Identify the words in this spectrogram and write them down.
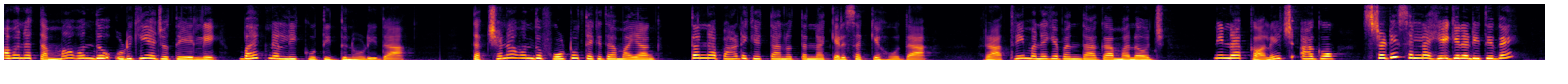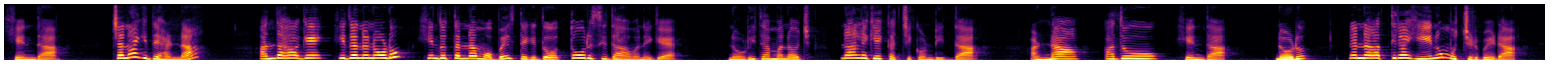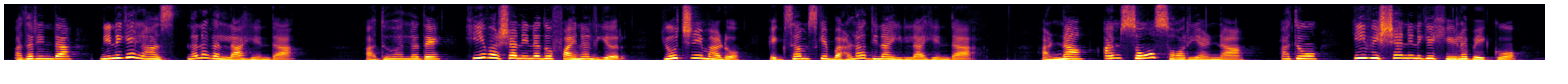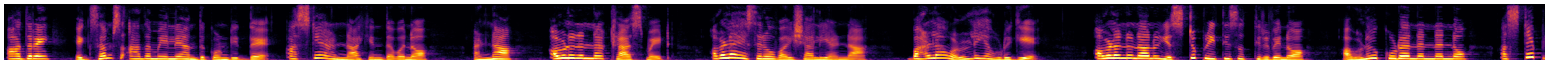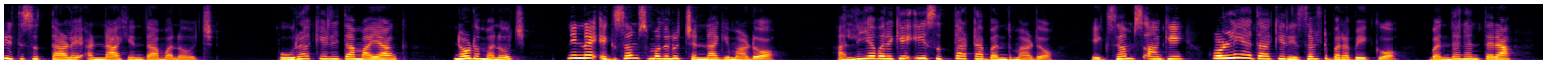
ಅವನ ತಮ್ಮ ಒಂದು ಹುಡುಗಿಯ ಜೊತೆಯಲ್ಲಿ ಬೈಕ್ನಲ್ಲಿ ಕೂತಿದ್ದು ನೋಡಿದ. ತಕ್ಷಣ ಒಂದು ಫೋಟೋ ತೆಗೆದ ಮಯಾಂಕ್ ತನ್ನ ಪಾಡಿಗೆ ತಾನು ತನ್ನ ಕೆಲಸಕ್ಕೆ ಹೋದ. ರಾತ್ರಿ ಮನೆಗೆ ಬಂದಾಗ ಮನೋಜ್, ನಿನ್ನ ಕಾಲೇಜ್ ಹಾಗೂ ಸ್ಟಡೀಸ್ ಎಲ್ಲ ಹೇಗೆ ನಡೀತಿದೆ? ಎಂದ. ಚೆನ್ನಾಗಿದೆ ಅಣ್ಣ. ಅಂದ ಹಾಗೆ ಇದನ್ನು ನೋಡು ಎಂದು ತನ್ನ ಮೊಬೈಲ್ ತೆಗೆದು ತೋರಿಸಿದ ಅವನಿಗೆ. ನೋಡಿದ ಮನೋಜ್ ನಾಲಿಗೆ ಕಚ್ಚಿಕೊಂಡಿದ್ದ. ಅಣ್ಣ, ಅದು ಎಂದ ನೋಡು, ನನ್ನ ಹತ್ತಿರ ಏನೂ ಮುಚ್ಚಿಡಬೇಡ. ಅದರಿಂದ ನಿನಗೆ ಲಾಸ್, ನನಗಲ್ಲ ಎಂದ ಅದು ಅಲ್ಲದೆ, ಈ ವರ್ಷ ನಿನ್ನದು ಫೈನಲ್ ಇಯರ್ ಯೋಚನೆ ಮಾಡು ಎಕ್ಸಾಮ್ಸ್ಗೆ ಬಹಳ ದಿನ ಇಲ್ಲ ಎಂದ ಅಣ್ಣ ಐ ಆಮ್ ಸೋ ಸಾರಿ ಅಣ್ಣ. ಅದು ಈ ವಿಷಯ ನಿನಗೆ ಹೇಳಬೇಕು. ಆದರೆ ಎಕ್ಸಾಮ್ಸ್ ಆದ ಮೇಲೆ ಅಂದುಕೊಂಡಿದ್ದೆ. ಅಷ್ಟೇ ಅಣ್ಣ ಎಂದವನು ಅಣ್ಣ, ಅವಳು ನನ್ನ ಕ್ಲಾಸ್ಮೇಟ್ ಅವಳ ಹೆಸರು ವೈಶಾಲಿ ಅಣ್ಣ. ಬಹಳ ಒಳ್ಳೆಯ ಹುಡುಗಿ. ಅವಳನ್ನು ನಾನು ಎಷ್ಟು ಪ್ರೀತಿಸುತ್ತಿರುವೆನೋ, ಅವಳು ಕೂಡ ನನ್ನನ್ನು ಅಷ್ಟೇ ಪ್ರೀತಿಸುತ್ತಾಳೆ ಅಣ್ಣ ಎಂದ ಮನೋಜ್. ಪೂರಾ ಕೇಳಿದ ಮಯಾಂಕ್, ನೋಡು ಮನೋಜ್, ನಿನ್ನ ಎಕ್ಸಾಮ್ಸ್ ಮೊದಲು ಚೆನ್ನಾಗಿ ಮಾಡೋ. ಅಲ್ಲಿಯವರೆಗೆ ಈ ಸುತ್ತಾಟ ಬಂದ್ ಮಾಡೋ. ಎಕ್ಸಾಮ್ಸ್ ಆಗಿ ಒಳ್ಳೆಯದಾಗಿ ರಿಸಲ್ಟ್ ಬರಬೇಕು. ಬಂದ ನಂತರ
